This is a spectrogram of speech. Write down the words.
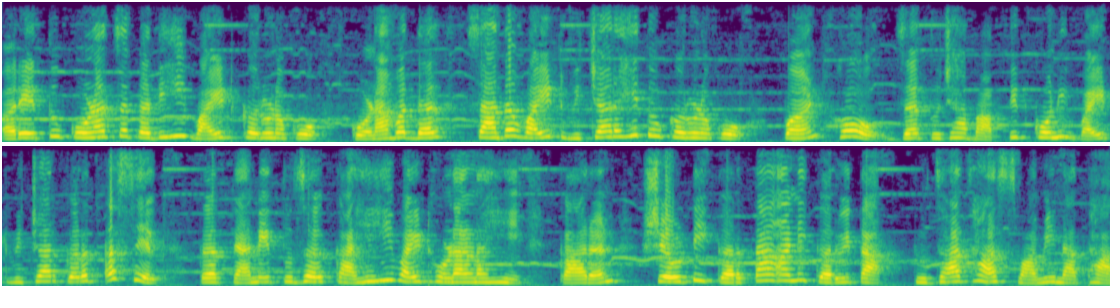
अरे तू कोणाचं कधीही वाईट करू नको. कोणाबद्दल साधं वाईट विचारही तू करू नको. पण हो जर तुझ्या बाबतीत कोणी वाईट विचार करत असेल तर त्याने तुझं काहीही वाईट होणार नाही. कारण शेवटी करता आणि करविता तुझाच हा स्वामीनाथा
